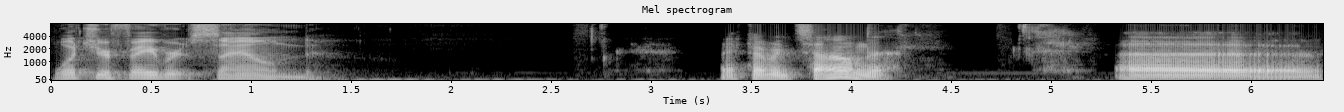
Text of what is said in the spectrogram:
What's your favorite sound? My favorite sound? Uh,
